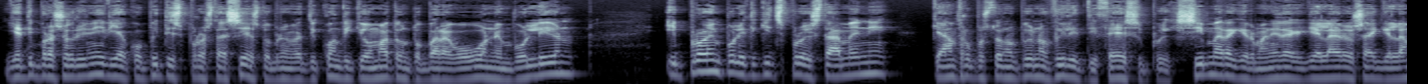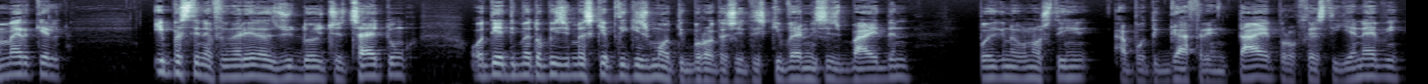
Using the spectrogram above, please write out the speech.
για την προσωρινή διακοπή της προστασίας των πνευματικών δικαιωμάτων των παραγωγών εμβολίων, η πρώην πολιτική της προϊστάμενη και άνθρωπος στον οποίο οφείλει τη θέση που έχει σήμερα, Γερμανίδα καγκελάριος Άγγελα Μέρκελ, είπε στην εφημερίδα Süddeutsche Zeitung ότι αντιμετωπίζει με σκεπτικισμό την πρόταση της κυβέρνησης Biden που έγινε γνωστή από την Κάθριν Τάι προχθές στη Γενέβη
